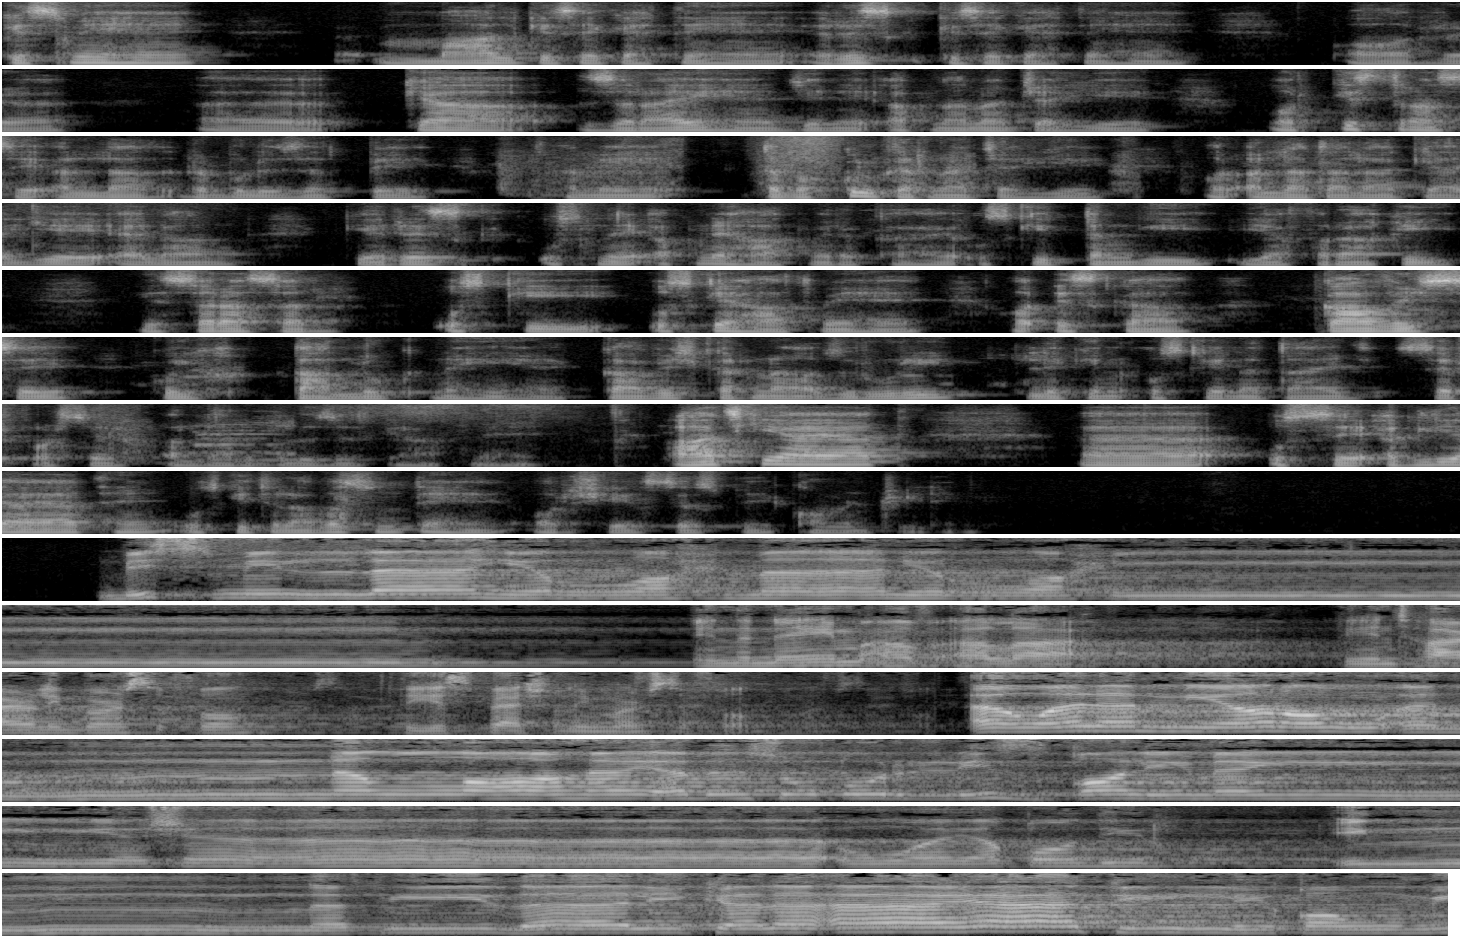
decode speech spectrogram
قسمیں ہیں، مال کسے کہتے ہیں، رزق کسے کہتے ہیں، اور کیا ذرائع ہیں جنہیں اپنانا چاہیے اور کس طرح سے اللہ رب العزت پہ ہمیں توکل کرنا چاہیے اور اللہ تعالیٰ کا یہ اعلان کہ رزق اس نے اپنے ہاتھ میں رکھا ہے اس کی تنگی یا فراقی یہ سراسر اس کی اس کے ہاتھ میں ہے اور اس کا کاوش سے کوئی تعلق نہیں ہے۔ کاوش کرنا ضروری لیکن اس کے نتائج صرف اور صرف اللہ رب العزت کے ہاتھ میں ہیں۔ آج کی آیات آ, اس سے اگلی آیات ہیں اس کی تلاوت سنتے ہیں اور شیخ سے اس پہ کامنٹری لیں گے۔ بسم الله الرحمن الرحيم In the name of Allah, the entirely merciful, the especially merciful. أولم يروا أن الله يبسط الرزق لمن يشاء ويقدر إن في ذلك لآيات لقوم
